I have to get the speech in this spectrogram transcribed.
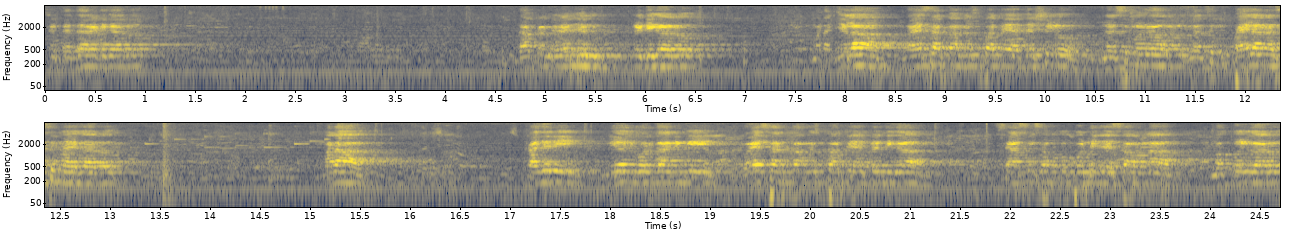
శ్రీ పెద్దారెడ్డి గారు డాక్టర్ నిరంజన్ రెడ్డి గారు జిల్లా వైఎస్ఆర్ కాంగ్రెస్ పార్టీ అధ్యక్షులు నరసింహ గారు నరసింహ పైలా నరసింహయ్య గారు మన కదిరి నియోజకవర్గానికి వైఎస్ఆర్ కాంగ్రెస్ పార్టీ అభ్యర్థిగా శాసనసభకు పోటీ చేస్తా ఉన్న మక్కుల్ గారు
